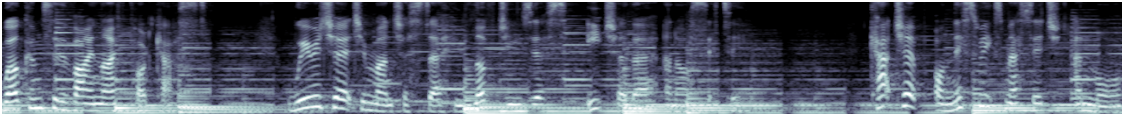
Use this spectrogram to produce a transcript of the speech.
Welcome to the Vine Life podcast. We're a church in Manchester who love Jesus, each other, and our city. Catch up on this week's message and more.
